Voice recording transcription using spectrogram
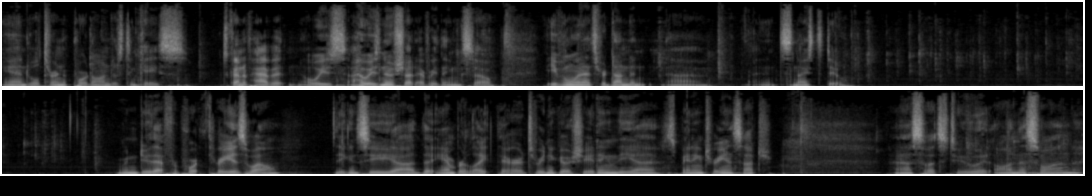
And we'll turn the port on just in case. It's kind of habit. Always, I always no shut everything, so even when it's redundant, uh, it's nice to do. We're going to do that for port 3 as well. You can see uh, the amber light there. It's renegotiating the uh, spanning tree and such. Uh, so let's do it on this one.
